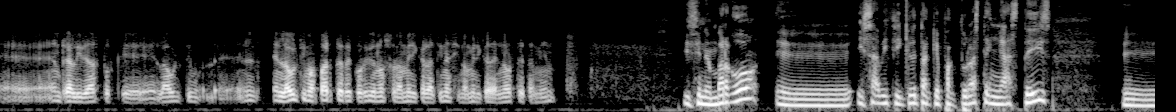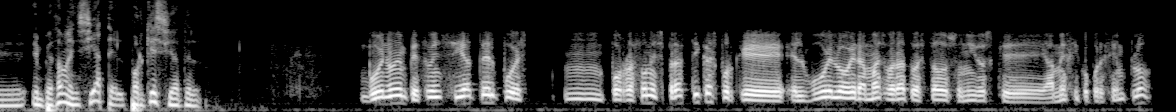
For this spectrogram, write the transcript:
eh, en realidad, porque la en la última parte he recorrido no solo América Latina, sino América del Norte también. Y sin embargo, eh, esa bicicleta que facturaste en Gasteiz eh, empezó en Seattle. ¿Por qué Seattle? Bueno, empezó en Seattle pues Mm, por razones prácticas, porque el vuelo era más barato a Estados Unidos que a México, por ejemplo,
